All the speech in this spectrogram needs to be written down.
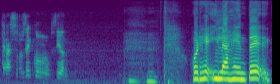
casos de corrupción. Jorge, y la gente,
